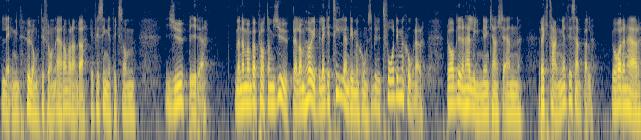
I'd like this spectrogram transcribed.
längd. Hur långt ifrån är de varandra? Det finns inget liksom djup i det. Men när man börjar prata om djup eller om höjd, vi lägger till en dimension, så blir det två dimensioner. Då blir den här linjen kanske en rektangel till exempel. Då har den här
